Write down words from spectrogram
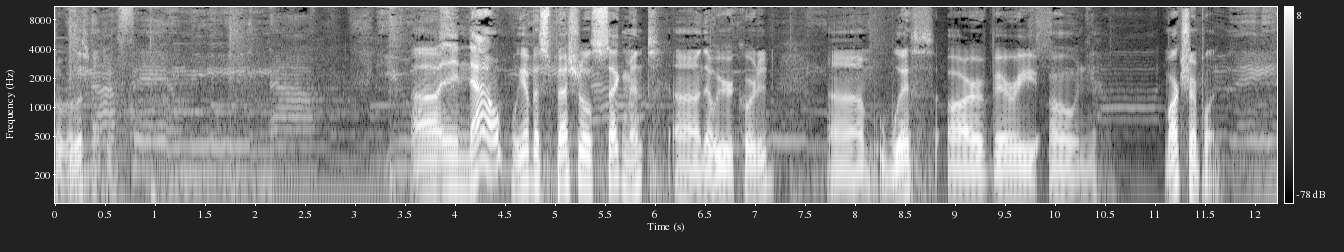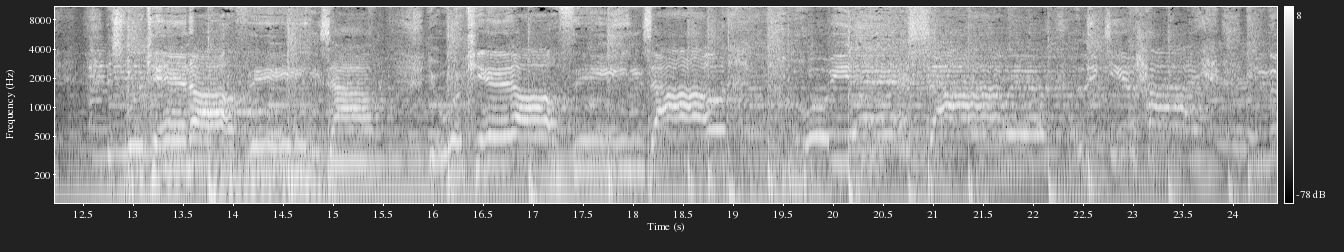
That's what we're listening to. fail me now. You Uh, and now we have a special segment uh, that we recorded um, with our very own Mark Shrimplin. is working all things out. You're working all things out. Oh yes, I will lift you high in the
